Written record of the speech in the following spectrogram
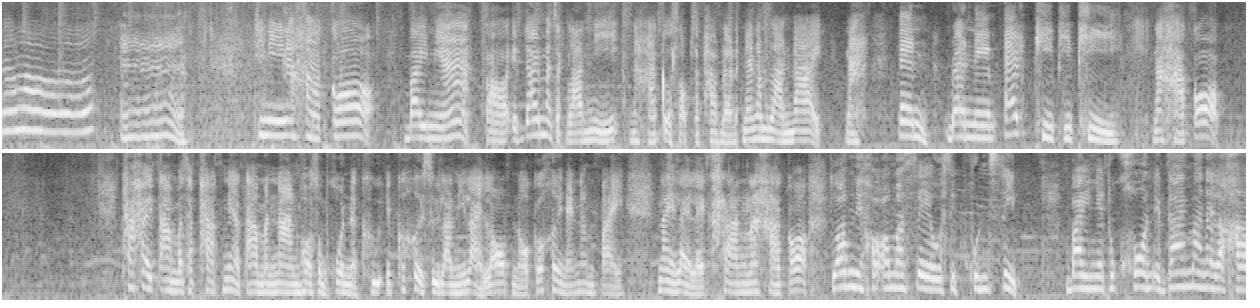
น่ารักอ่าทีนี้นะคะก็ใบเนี้ยเอฟได้มาจากร้านนี้นะคะ ตรวจสอบสภาพแล้วแนะนำร้านได้นะ เป็นแบรนด์เนม at ppp นะคะ ก็ ถ้าใครตามมาสักพักเนี่ยตามมานานพอสมควรเนี่ยคือเอฟก็เคยซื้อร้านนี้หลายรอบเนาะก็เคยแนะนำไปในหลาย ๆ ครั้งนะคะ ก็รอบนี้เขาเอามาเซลล์10คูณ10ใบเนี่ยทุกคนเอฟได้มาในราคา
